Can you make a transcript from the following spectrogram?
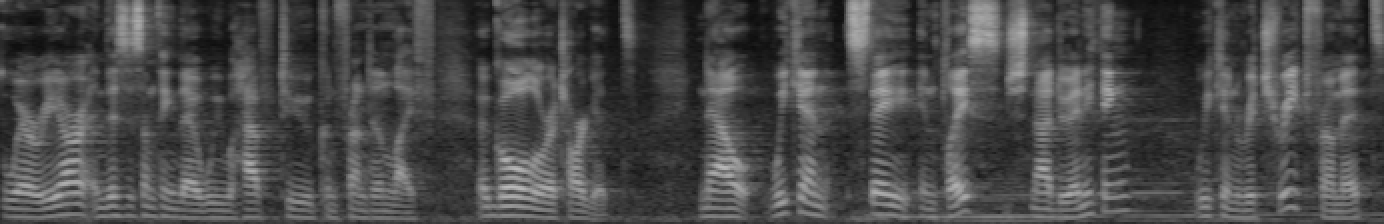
where we are and this is something that we will have to confront in life, a goal or a target. Now, we can stay in place, just not do anything. We can retreat from it,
